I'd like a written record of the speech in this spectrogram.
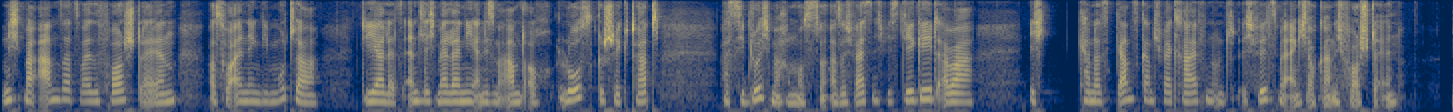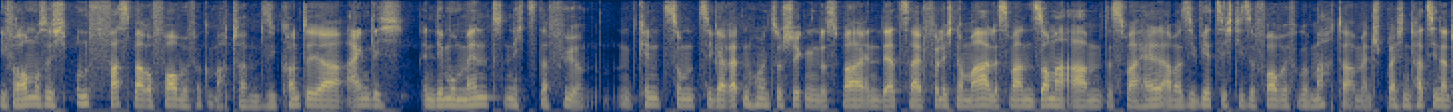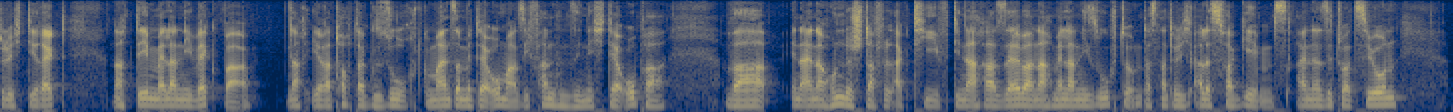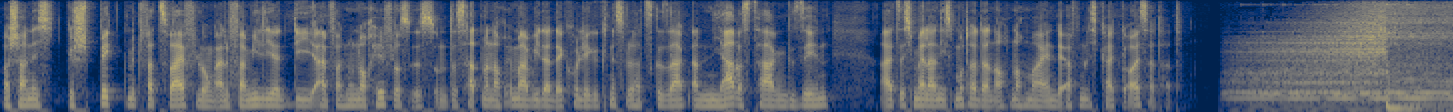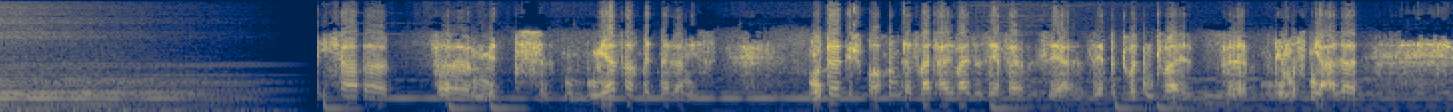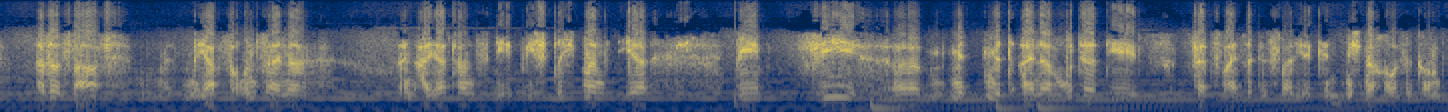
nicht mal ansatzweise vorstellen, was vor allen Dingen die Mutter, die ja letztendlich Melanie an diesem Abend auch losgeschickt hat, was sie durchmachen musste. Also ich weiß nicht, wie es dir geht, aber ich kann das ganz, ganz schwer greifen und ich will es mir eigentlich auch gar nicht vorstellen. Die Frau muss sich unfassbare Vorwürfe gemacht haben. Sie konnte ja eigentlich in dem Moment nichts dafür. Ein Kind zum Zigarettenholen zu schicken, das war in der Zeit völlig normal. Es war ein Sommerabend, es war hell, aber sie wird sich diese Vorwürfe gemacht haben. Entsprechend hat sie natürlich direkt, nachdem Melanie weg war, nach ihrer Tochter gesucht, gemeinsam mit der Oma. Sie fanden sie nicht. Der Opa war in einer Hundestaffel aktiv, die nachher selber nach Melanie suchte und das natürlich alles vergebens. Eine Situation, wahrscheinlich gespickt mit Verzweiflung, eine Familie, die einfach nur noch hilflos ist. Und das hat man auch immer wieder, der Kollege Knispel hat es gesagt, an den Jahrestagen gesehen, als sich Melanies Mutter dann auch nochmal in der Öffentlichkeit geäußert hat. Ich habe äh, mit, mehrfach mit Melanies Mutter gesprochen. Das war teilweise sehr, sehr, sehr bedrückend, weil äh, wir mussten ja alle also es war ja für uns eine, ein Eiertanz. Wie, wie spricht man mit ihr? Wie, wie äh, mit, mit einer Mutter, die verzweifelt ist, weil ihr Kind nicht nach Hause kommt.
